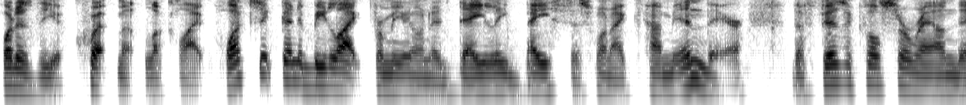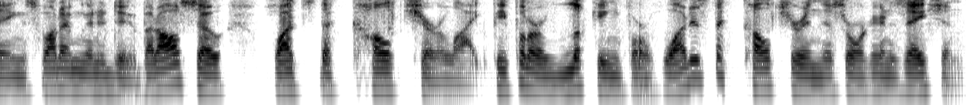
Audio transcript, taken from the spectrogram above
What does the equipment look like? What's it going to be like for me on a daily basis when I come in there? The physical surroundings, what I'm going to do, but also what's the culture like? People are looking for what is the culture in this organization?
